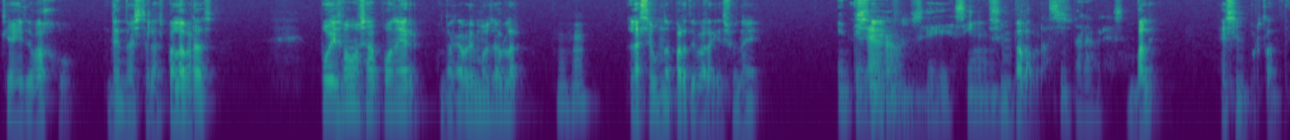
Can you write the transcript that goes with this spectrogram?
que hay debajo de nuestras palabras, pues vamos a poner, cuando acabemos de hablar, la segunda parte para que suene Entera, ¿no? Sin- Sí, sin, sin palabras. sin palabras. ¿Vale? Es importante.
